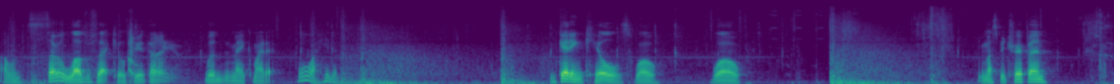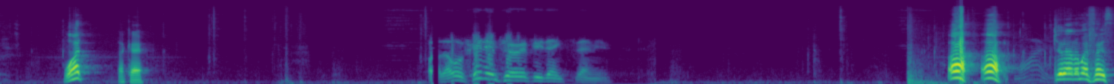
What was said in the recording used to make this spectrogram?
I would so love if that killed you. That would make my day. Oh, I hit him. I'm getting kills. Whoa. Whoa. You must be tripping. What? Okay. Oh, that would hit him too if you didn't damn you. Ah! Ah! Get out of my face!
